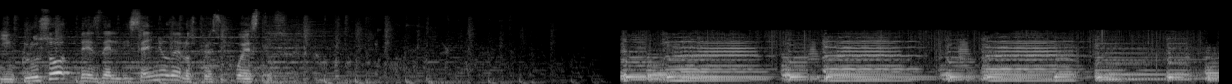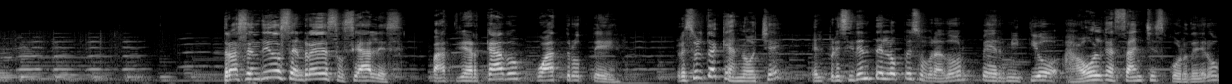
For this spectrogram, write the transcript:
incluso desde el diseño de los presupuestos. Trascendidos en redes sociales, Patriarcado 4T. Resulta que anoche el presidente López Obrador permitió a Olga Sánchez Cordero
